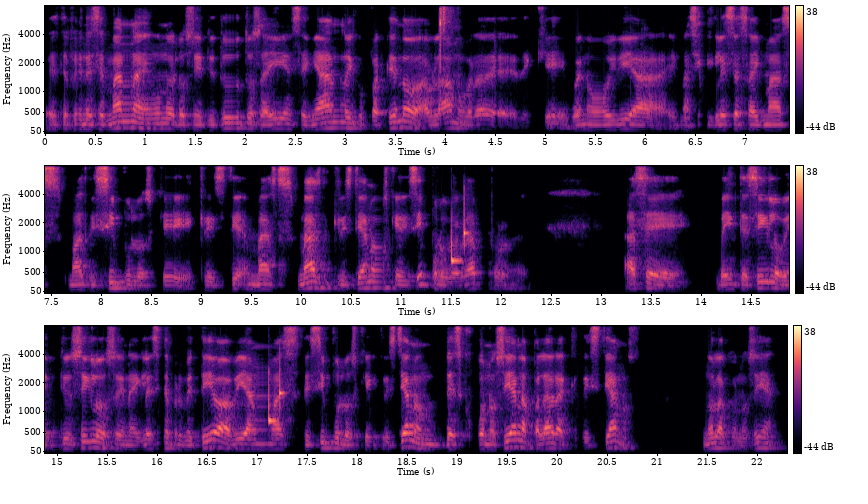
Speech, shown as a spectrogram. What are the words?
este fin de semana en uno de los institutos ahí enseñando y compartiendo, hablábamos, ¿verdad? De, que, bueno, hoy día en las iglesias hay más, más discípulos que cristianos, más, más cristianos que discípulos, ¿verdad? Por, hace 20 siglos, 21 siglos en la iglesia primitiva había más discípulos que cristianos, desconocían la palabra cristianos, no la conocían.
